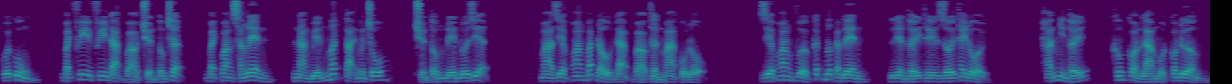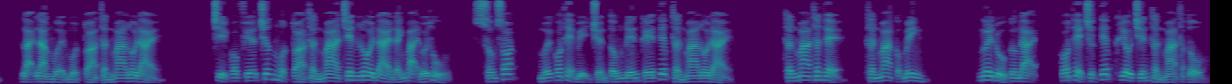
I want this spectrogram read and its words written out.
Cuối cùng, bạch phi phi đạp vào truyền tống trận, bạch quang sáng lên, nàng biến mất tại nguyên chỗ, truyền tống đến đối diện mà diệp hoang bắt đầu đạp vào thần ma cổ lộ. Diệp hoang vừa cất bước đặt lên, liền thấy thế giới thay đổi. Hắn nhìn thấy, không còn là một con đường, lại là mười một tòa thần ma lôi đài. Chỉ có phía trước một tòa thần ma trên lôi đài đánh bại đối thủ, sống sót, mới có thể bị truyền tống đến kế tiếp thần ma lôi đài. Thần ma thân thể, thần ma cộng minh. Ngươi đủ cường đại, có thể trực tiếp khiêu chiến thần ma thập tổ.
